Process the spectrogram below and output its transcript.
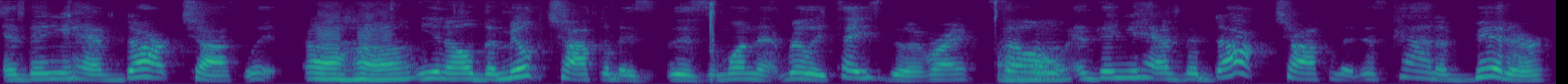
and then you have dark chocolate. Uh-huh. You know, the milk chocolate is, is the one that really tastes good, right? So, uh-huh. and then you have the dark chocolate that's kind of bitter,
